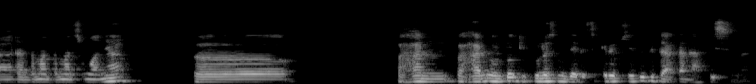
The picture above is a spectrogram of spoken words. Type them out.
dan teman-teman semuanya, bahan bahan untuk ditulis menjadi skripsi itu tidak akan habis. Mbak.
